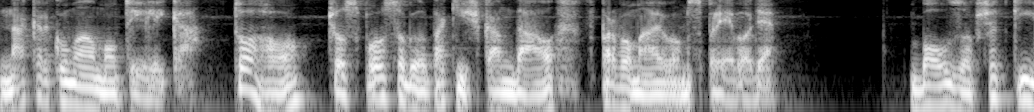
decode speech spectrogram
na krku mal motýlika. Toho, čo spôsobil taký škandál v prvomájovom sprievode. Bol zo všetkých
